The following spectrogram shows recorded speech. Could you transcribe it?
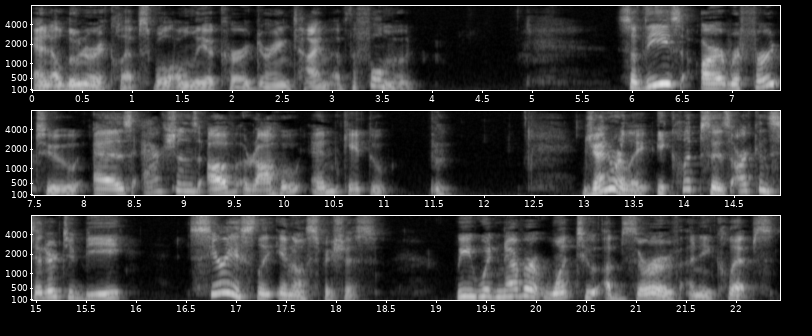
and a lunar eclipse will only occur during time of the full moon. So these are referred to as actions of Rahu and Ketu. Generally, eclipses are considered to be seriously inauspicious. We would never want to observe an eclipse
